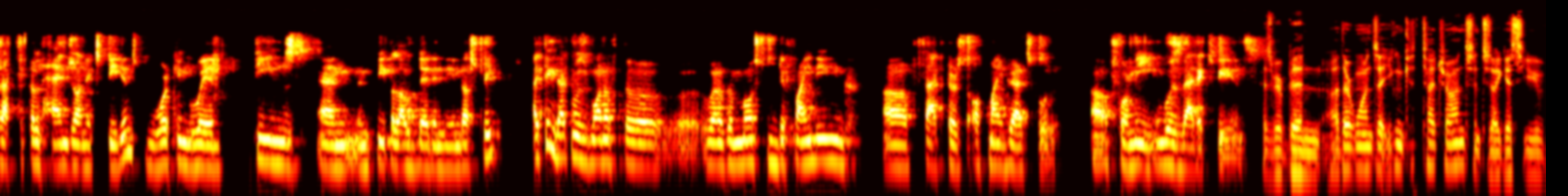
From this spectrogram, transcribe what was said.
practical hands-on experience working with teams and, and people out there in the industry. I think that was one of the uh, one of the most defining factors of my grad school uh, for me was that experience. Has there been other ones that you can touch on since I guess you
